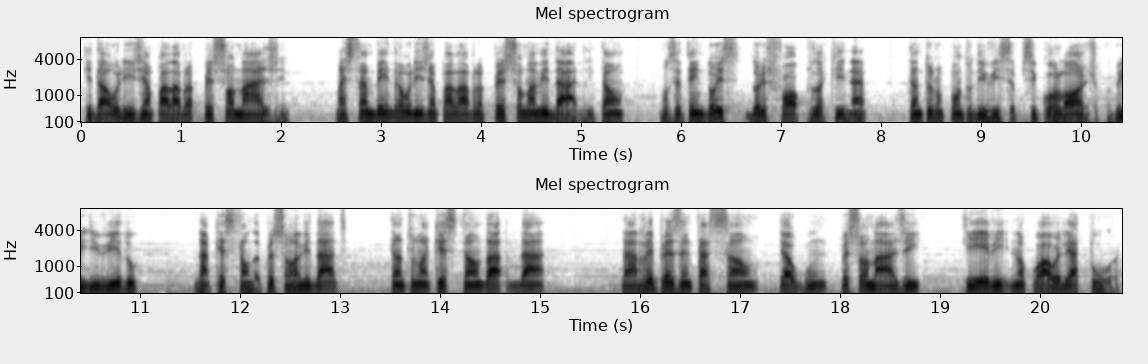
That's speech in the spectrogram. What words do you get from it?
que dá origem à palavra personagem, mas também dá origem à palavra personalidade. Então, você tem dois, dois focos aqui, né? Tanto no ponto de vista psicológico do indivíduo, na questão da personalidade, tanto na questão da, da, da representação de algum personagem que ele, no qual ele atua,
